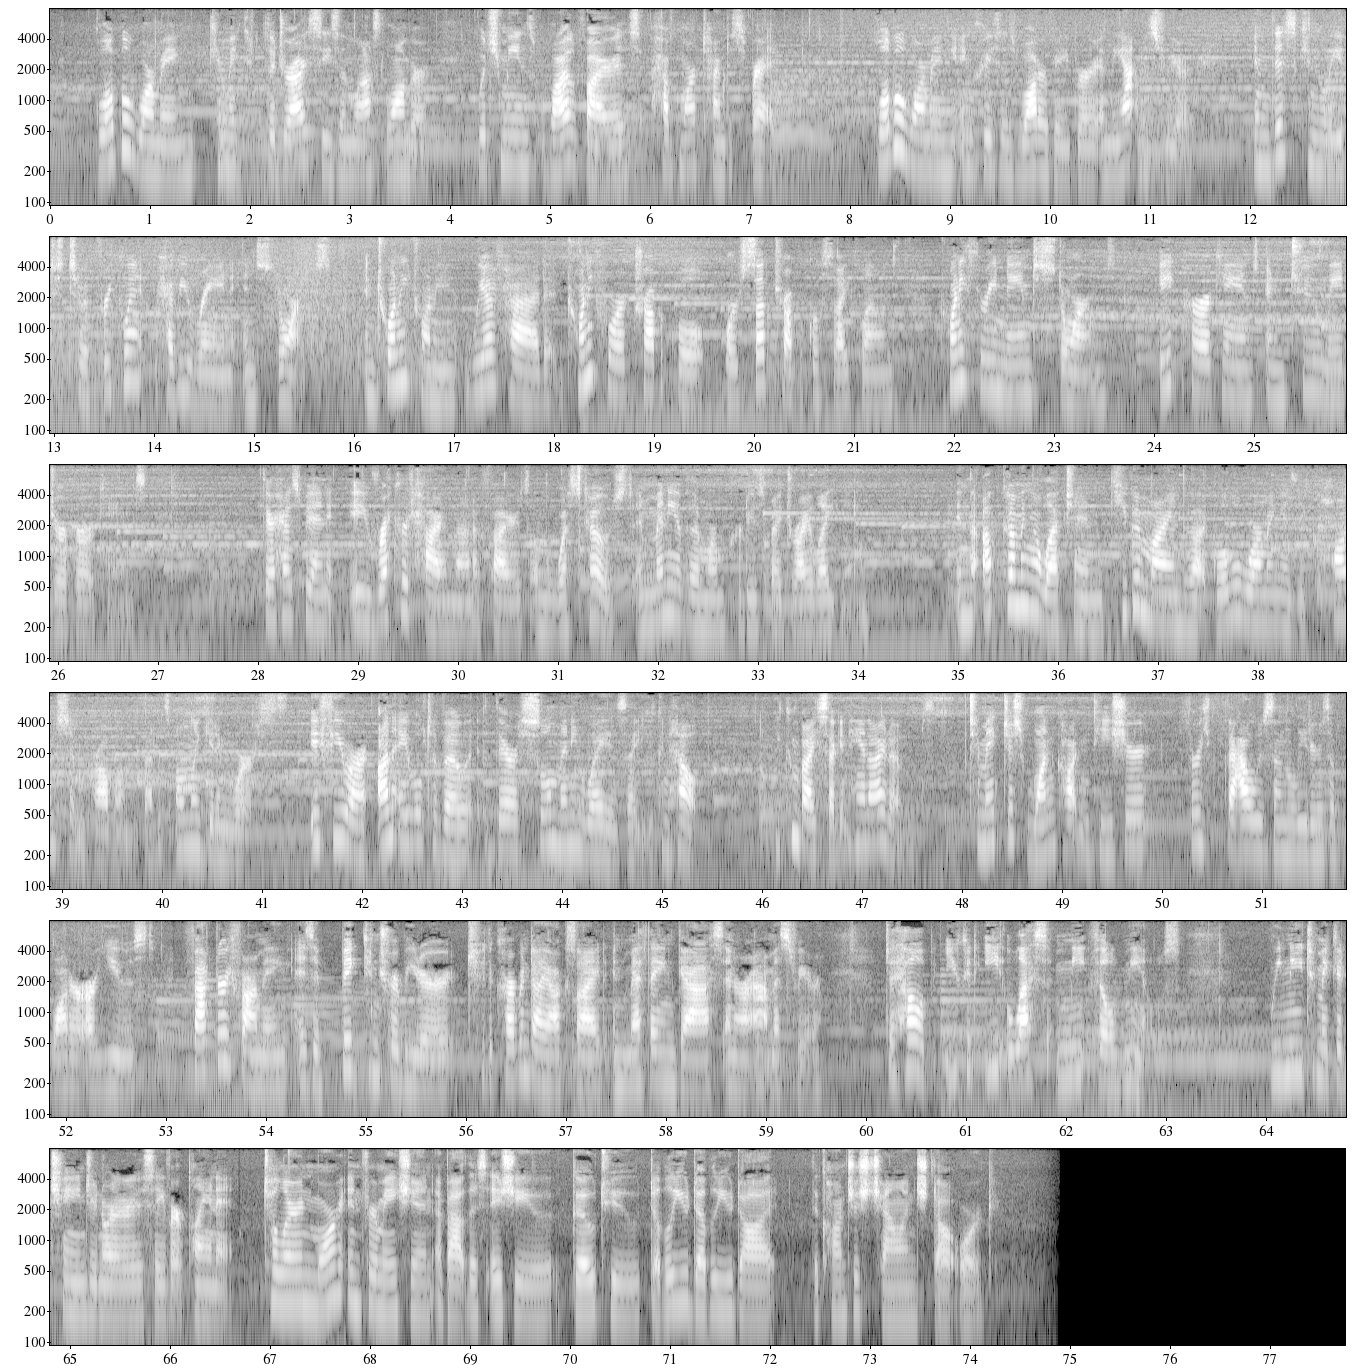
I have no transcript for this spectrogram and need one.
Global warming can make the dry season last longer, which means wildfires have more time to spread. Global warming increases water vapor in the atmosphere, and this can lead to frequent heavy rain and storms. In 2020, we have had 24 tropical or subtropical cyclones, 23 named storms, 8 hurricanes, and 2 major hurricanes. There has been a record high amount of fires on the West Coast, and many of them were produced by dry lightning. In the upcoming election, keep in mind that global warming is a constant problem that is only getting worse. If you are unable to vote, there are so many ways that you can help you can buy secondhand items. To make just one cotton t shirt, 3,000 liters of water are used. Factory farming is a big contributor to the carbon dioxide and methane gas in our atmosphere. To help, you could eat less meat filled meals. We need to make a change in order to save our planet. To learn more information about this issue, go to www.theconsciouschallenge.org.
